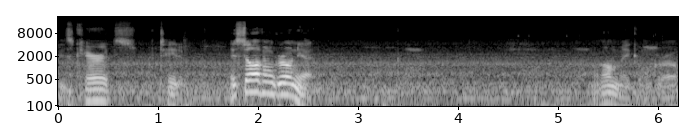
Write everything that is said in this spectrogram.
these carrots, potato. They still haven't grown yet. I'll make them grow.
